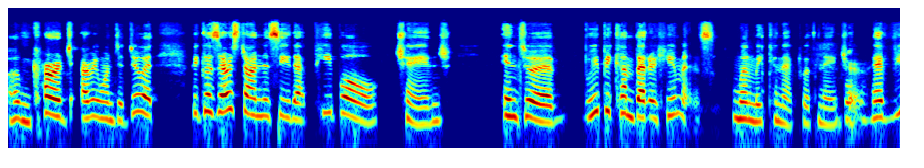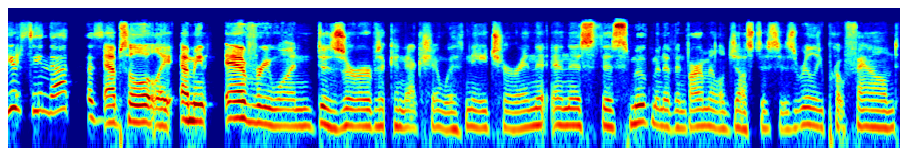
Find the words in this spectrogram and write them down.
I encourage everyone to do it because they're starting to see that people change into a we become better humans when we connect with nature. Have you seen that? As- Absolutely. I mean, everyone deserves a connection with nature, and and this this movement of environmental justice is really profound.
